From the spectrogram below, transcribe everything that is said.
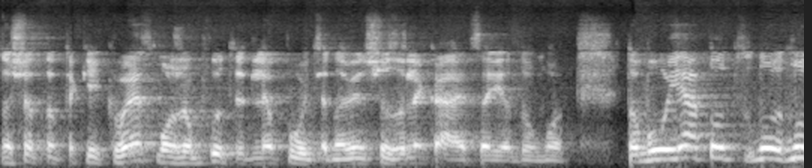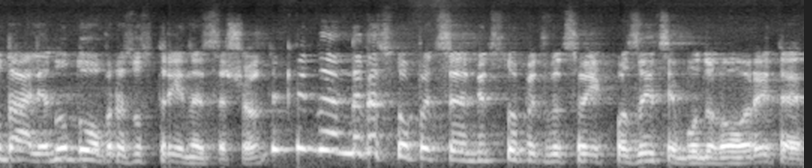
це- ще та- такий квест може бути для Путіна. Він ще злякається, я думаю. Тому я тут ну ну далі, ну добре, зустрінеться. Що так він не- не відступиться, відступить від своїх позицій, буде говорити,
